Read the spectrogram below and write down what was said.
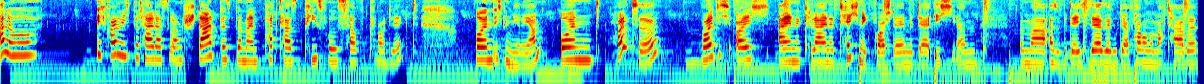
Hallo! Ich freue mich total, dass du am Start bist bei meinem Podcast Peaceful Self Project. Und ich bin Miriam. Und heute wollte ich euch eine kleine Technik vorstellen, mit der ich ähm, immer, also mit der ich sehr, sehr gute Erfahrungen gemacht habe,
